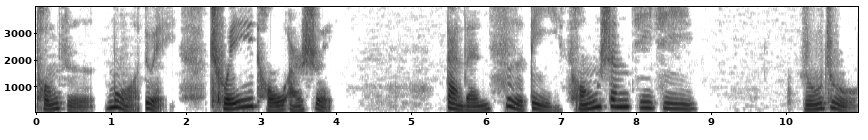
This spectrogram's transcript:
童子莫对，垂头而睡。但闻四壁丛生唧唧，如注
